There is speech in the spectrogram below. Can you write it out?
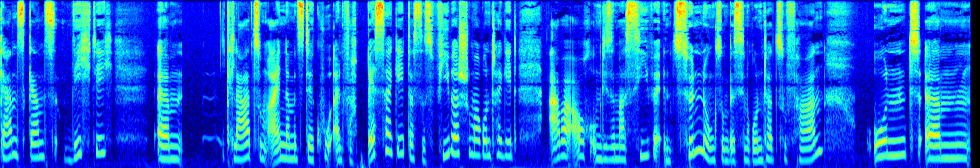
ganz, ganz wichtig. Ähm, klar, zum einen, damit es der Kuh einfach besser geht, dass das Fieber schon mal runtergeht, aber auch um diese massive Entzündung so ein bisschen runterzufahren und ähm,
